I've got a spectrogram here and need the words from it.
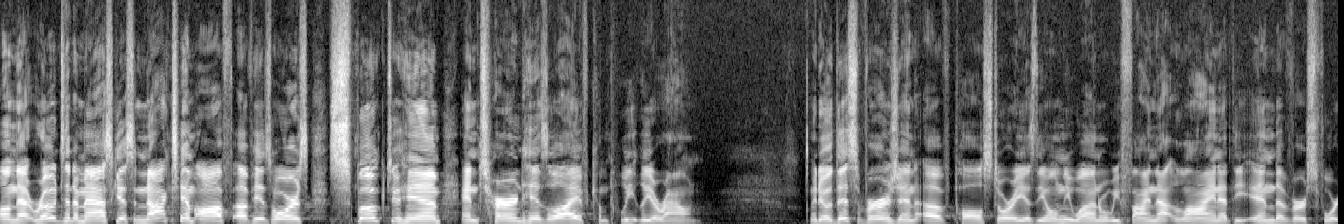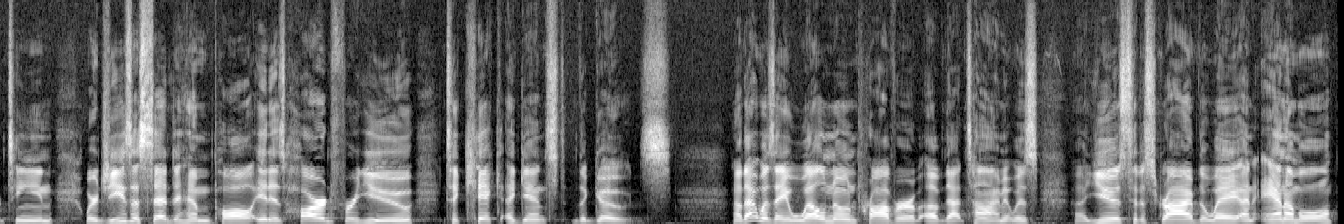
on that road to Damascus, knocked him off of his horse, spoke to him, and turned his life completely around. You know, this version of Paul's story is the only one where we find that line at the end of verse 14 where Jesus said to him, Paul, it is hard for you to kick against the goads. Now, that was a well known proverb of that time. It was uh, used to describe the way an animal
